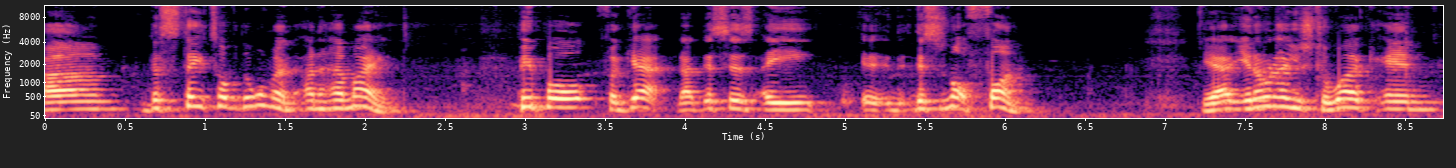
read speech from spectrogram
um, the state of the woman and her mind. People forget that this is a this is not fun. Yeah, you know when I used to work in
